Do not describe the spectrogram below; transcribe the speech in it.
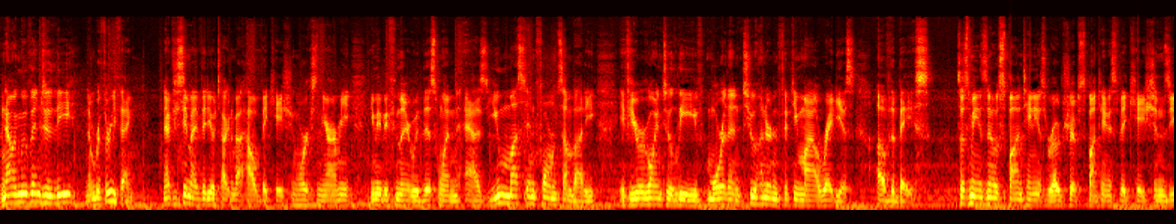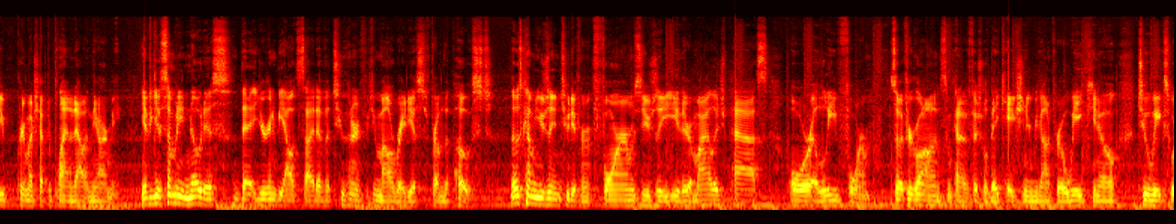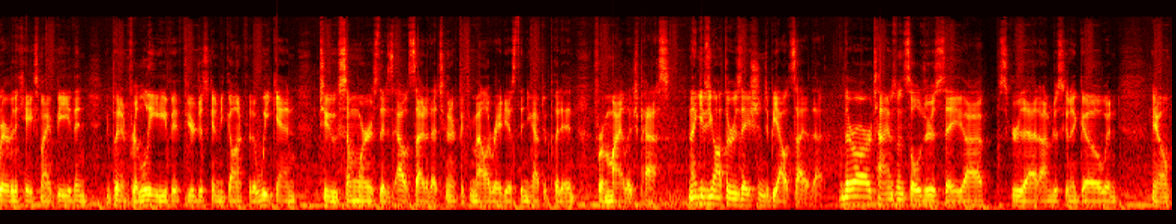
Now we move into the number three thing. Now if you see my video talking about how vacation works in the Army, you may be familiar with this one as you must inform somebody if you are going to leave more than 250 mile radius of the base. So this means no spontaneous road trips, spontaneous vacations. You pretty much have to plan it out in the Army. You have to give somebody notice that you're going to be outside of a 250 mile radius from the post. Those come usually in two different forms, usually either a mileage pass or a leave form. So if you're going on some kind of official vacation, you're gonna be gone for a week, you know, two weeks, whatever the case might be, then you put in for leave. If you're just gonna be gone for the weekend to somewhere that is outside of that 250 mile radius, then you have to put in for a mileage pass. And that gives you authorization to be outside of that. There are times when soldiers say, uh, screw that, I'm just gonna go and, you know,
